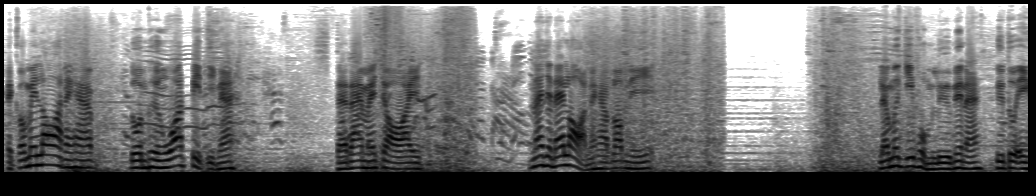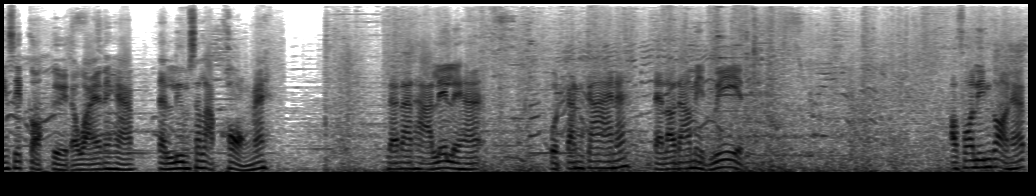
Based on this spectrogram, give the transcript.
แต่ก็ไม่รอดนะครับ โดนเพิงวอดปิดอีกนะ แต่ได้ไหมจอย น่าจะได้หลอดนะครับ รอบนี้ แล้วเมื่อกี้ผมลืมด้วยนะ คือตัวเองเซตเกาะเกิดเอาไว้นะครับ แต่ลืมสลับของนะ และนาธานเล่นเลยฮะ กดกันกายนะ แต่เราดาเมจเวท เอาฟอร์ลินก่อนครับ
